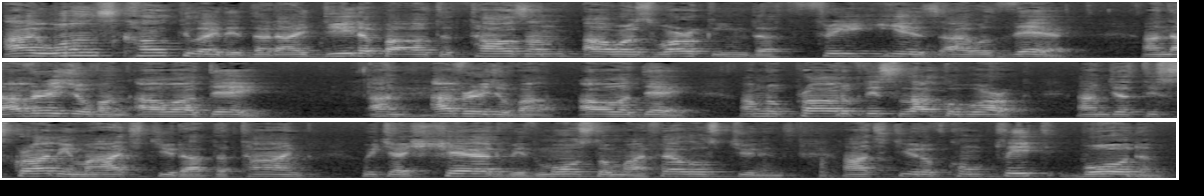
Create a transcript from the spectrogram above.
I once calculated that I did about a thousand hours work in the three years I was there, an average of an hour a day. An average of an hour a day. I'm not proud of this lack of work. I'm just describing my attitude at the time which I shared with most of my fellow students, attitude of complete boredom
